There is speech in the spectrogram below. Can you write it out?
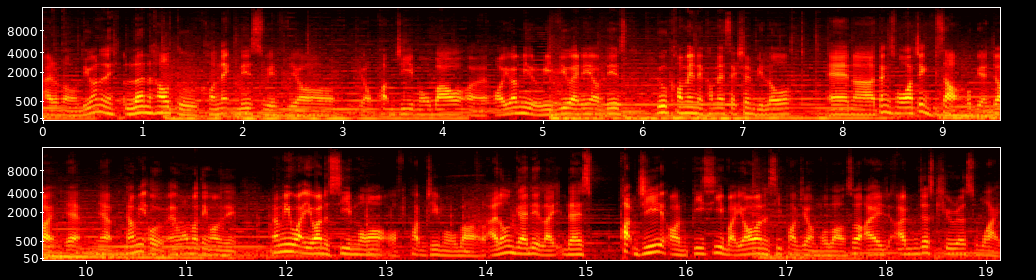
I don't know. Do you want to learn how to connect this with your, your PUBG mobile or, or you want me to review any of this? Do comment in the comment section below. And uh, thanks for watching. Peace out. Hope you enjoy. Yeah, yeah. Tell me, oh, and one more thing, one more thing. Tell me what you want to see more of PUBG Mobile. I don't get it. Like, there's PUBG on PC, but you all want to see PUBG on mobile. So I, I'm just curious why.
